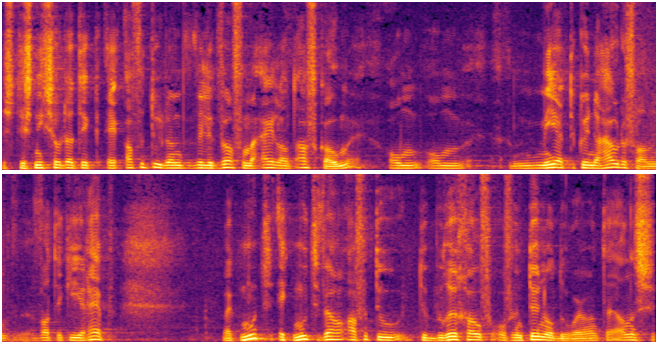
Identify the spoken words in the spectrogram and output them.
dus het is niet zo dat ik, eh, af en toe dan wil ik wel van mijn eiland afkomen om, om meer te kunnen houden van wat ik hier heb. Maar ik moet, ik moet wel af en toe de brug over of een tunnel door, want eh, anders,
